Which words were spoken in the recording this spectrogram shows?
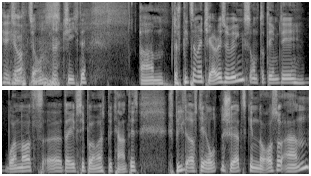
Sensationsgeschichte. Ähm, der Spitzname Cherries übrigens, unter dem die Bournemouth, äh, der FC Bournemouth bekannt ist, spielt auf die roten Shirts genauso an,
